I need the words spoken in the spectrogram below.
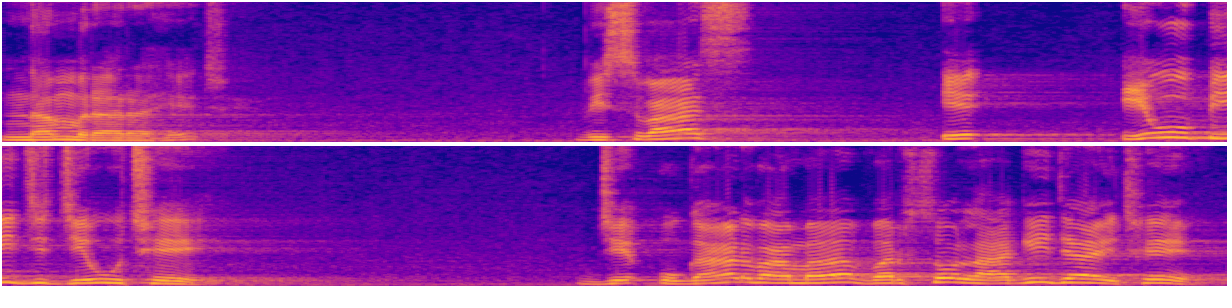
નમ્ર રહે છે. વિશ્વાસ એ એવું બીજ જેવું છે જે ઉગાડવામાં વર્ષો લાગી જાય છે.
